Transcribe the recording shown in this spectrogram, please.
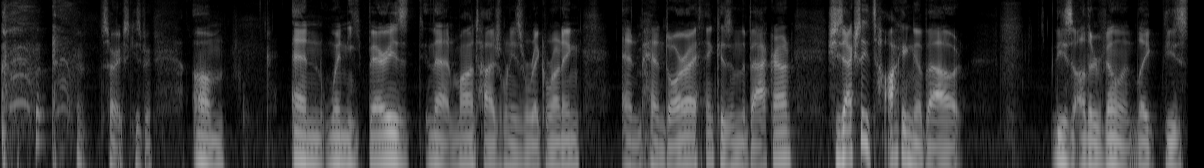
Sorry, excuse me. Um, and when he, Barry's in that montage when he's like running, and Pandora I think is in the background, she's actually talking about these other villain, like these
